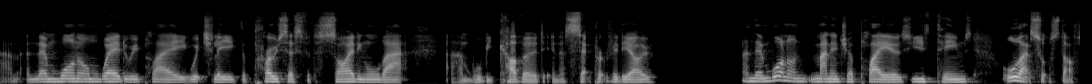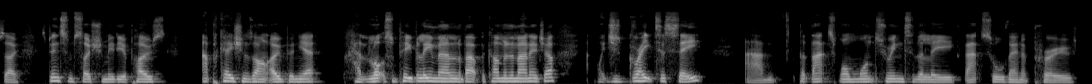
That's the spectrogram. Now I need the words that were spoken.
Um, and then one on where do we play, which league, the process for deciding all that um, will be covered in a separate video. And then one on manager, players, youth teams, all that sort of stuff. So it's been some social media posts. Applications aren't open yet. Had lots of people emailing about becoming a manager, which is great to see. Um, but that's one once you're into the league, that's all then approved.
